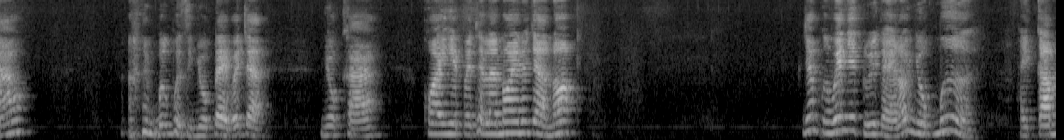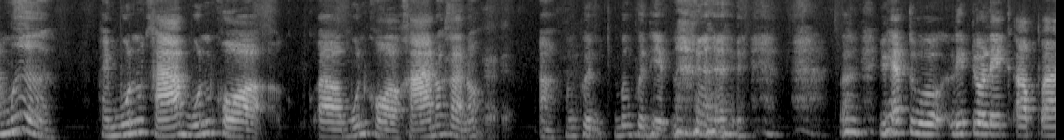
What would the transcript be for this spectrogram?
now เบิ่งเพิ่นสิยกได้บ่จ้ะยกขาคอยเฮ็ดไปทีละน้อยนะจ้ะเนาะยามกลางเว้นยายตุ้ยก็ให้เรายกมือ ให้กำมือ ให้หมุนขาหมุนคออ่อหมุนคอขาเนาะค่ะเนาะอะเบิ่งเพิ่นเบิ่งเพิ่นเฮ็ด you have to lift your leg up อะ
